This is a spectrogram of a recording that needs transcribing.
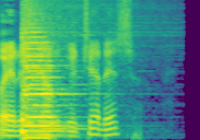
very much, Gutierrez.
